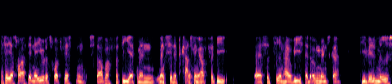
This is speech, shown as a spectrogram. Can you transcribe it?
altså, jeg tror også, det er naivt at tro, at festen stopper, fordi at man, man sætter begrænsninger op, fordi altså, tiden har jo vist, at unge mennesker, de vil mødes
